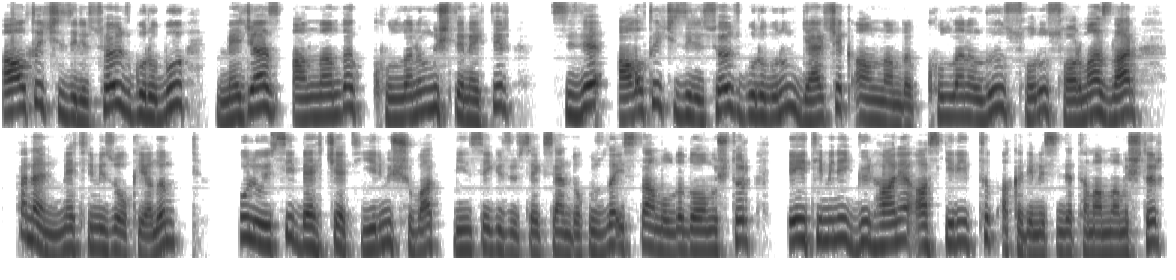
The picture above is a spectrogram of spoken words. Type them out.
altı çizili söz grubu mecaz anlamda kullanılmış demektir size altı çizili söz grubunun gerçek anlamda kullanıldığı soru sormazlar. Hemen metnimizi okuyalım. Hulusi Behçet 20 Şubat 1889'da İstanbul'da doğmuştur. Eğitimini Gülhane Askeri Tıp Akademisi'nde tamamlamıştır.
